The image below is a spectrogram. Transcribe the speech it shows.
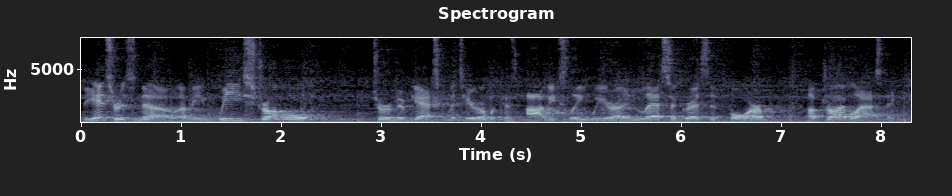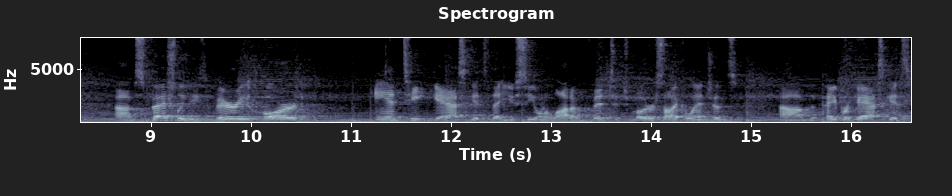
The answer is no. I mean, we struggle to remove gasket material because obviously we are a less aggressive form of dry blasting. Um, especially these very hard antique gaskets that you see on a lot of vintage motorcycle engines, um, the paper gaskets.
